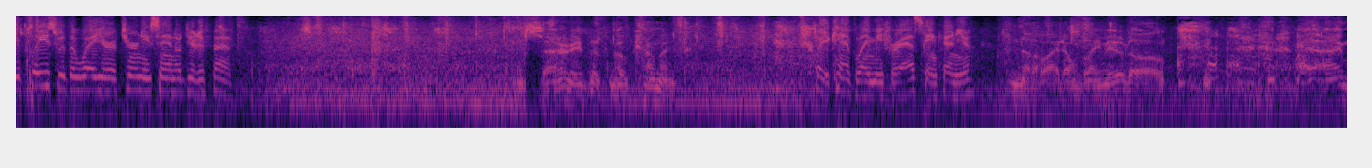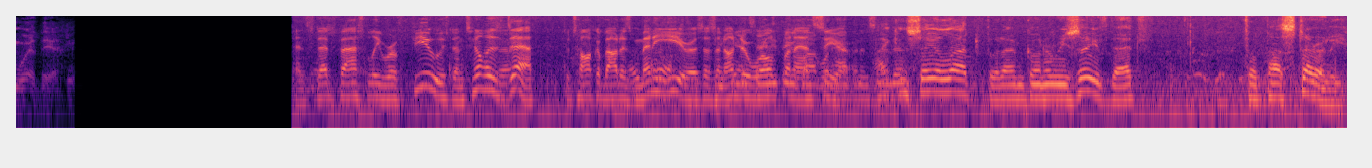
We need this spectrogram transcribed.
you pleased with the way your attorneys handled your defense? I'm sorry, but no comment. Well, you can't blame me for asking, can you? No, I don't blame you at all. I, I'm with you. and steadfastly refused until his death to talk about his many years as an underworld financier. I can say a lot, but I'm going to reserve that for posterity.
